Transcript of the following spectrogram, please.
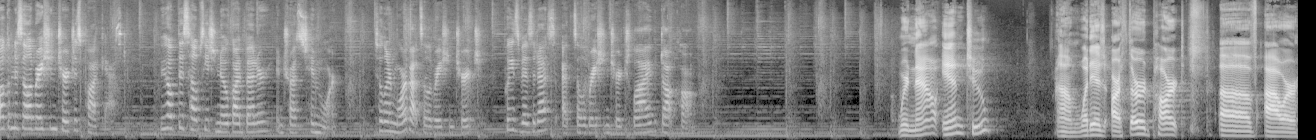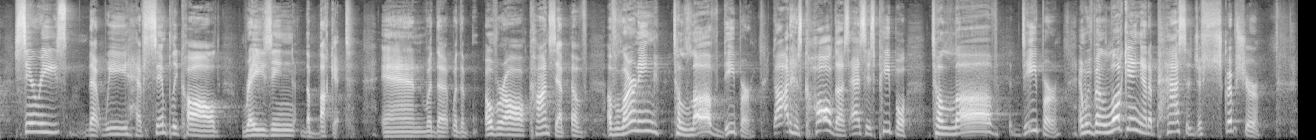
Welcome to Celebration Church's podcast. We hope this helps you to know God better and trust Him more. To learn more about Celebration Church, please visit us at celebrationchurchlive.com. We're now into um, what is our third part of our series that we have simply called Raising the Bucket. And with the, with the overall concept of, of learning to love deeper. God has called us as His people to love deeper. And we've been looking at a passage of Scripture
